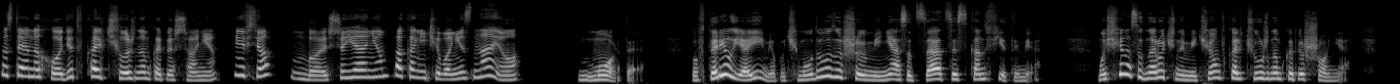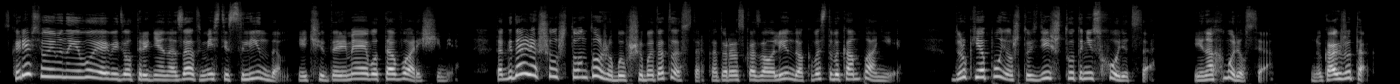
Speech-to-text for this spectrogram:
постоянно ходит в кольчужном капюшоне. И все, больше я о нем пока ничего не знаю. Морте. Повторил я имя, почему-то вызвавшее у меня ассоциации с конфетами. Мужчина с одноручным мечом в кольчужном капюшоне. Скорее всего, именно его я видел три дня назад вместе с Линдом и четырьмя его товарищами. Тогда я решил, что он тоже бывший бета-тестер, который рассказал Линду о квестовой кампании. Вдруг я понял, что здесь что-то не сходится, и нахмурился. Ну как же так?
